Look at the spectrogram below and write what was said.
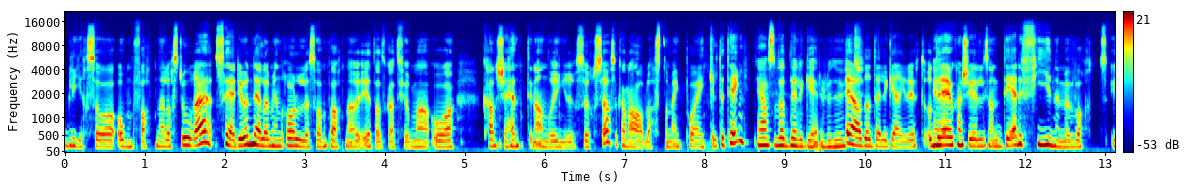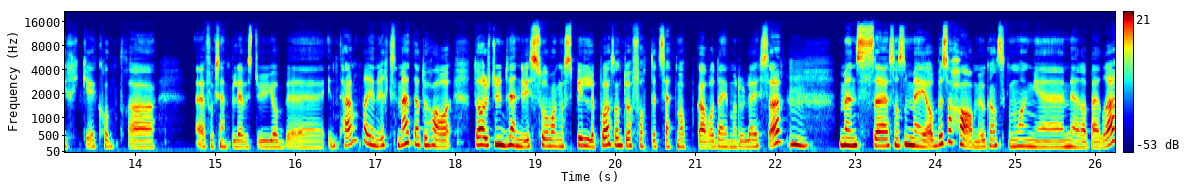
blir så omfattende eller store, så er det jo en del av min rolle som partner i et advokatfirma å kanskje hente inn andre yngre ressurser som kan avlaste meg på enkelte ting. Ja, Så da delegerer du det ut? Ja, da delegerer jeg det ut. Og Ja. det er jo kanskje liksom, det er det fine med vårt yrke kontra eh, eksempel det hvis du jobber internt i en virksomhet. at du har, Da har du ikke nødvendigvis så mange å spille på. at Du har fått et sett med oppgaver, og de må du løse. Mm. Mens eh, sånn som vi jobber, så har vi jo ganske mange medarbeidere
